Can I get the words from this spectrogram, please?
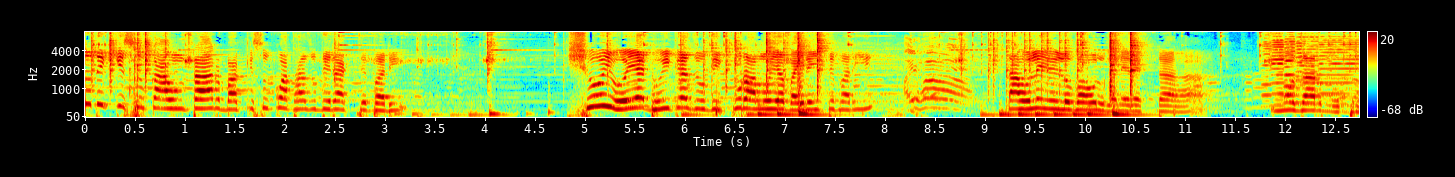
যদি কিছু কাউন্টার বা কিছু কথা যদি রাখতে পারি সুই হইয়া ঢুইকা যদি কুড়াল হইয়া বাইরেইতে পারি, তাহলে হইল বাউল গানের একটা মজার মধ্যে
